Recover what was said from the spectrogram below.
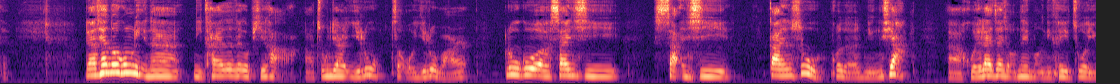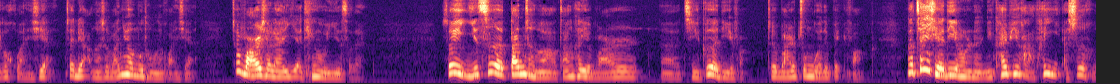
的。两千多公里呢，你开着这个皮卡啊，中间一路走一路玩，路过山西、陕西、甘肃或者宁夏啊，回来再走内蒙，你可以做一个环线，这两个是完全不同的环线，这玩起来也挺有意思的。所以一次单程啊，咱可以玩呃几个地方，这玩中国的北方。那这些地方呢？你开皮卡它也适合，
